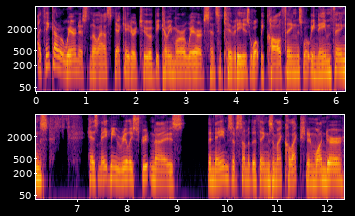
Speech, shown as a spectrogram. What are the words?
I think our awareness in the last decade or two of becoming more aware of sensitivities, what we call things, what we name things, has made me really scrutinize the names of some of the things in my collection and wonder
